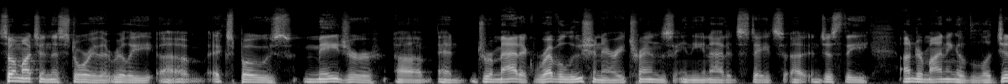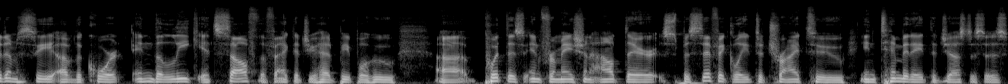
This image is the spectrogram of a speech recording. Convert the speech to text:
so much in this story that really uh, expose major uh, and dramatic revolutionary trends in the United States uh, and just the undermining of the legitimacy of the court in the leak itself. The fact that you had people who uh, put this information out there specifically to try to intimidate the justices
